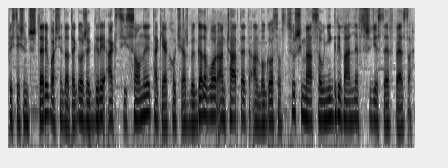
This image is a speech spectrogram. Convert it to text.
PlayStation 4 właśnie dlatego, że gry akcji Sony, takie jak chociażby God of War, Uncharted albo Ghost of Tsushima są niegrywalne w 30 FPS-ach.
